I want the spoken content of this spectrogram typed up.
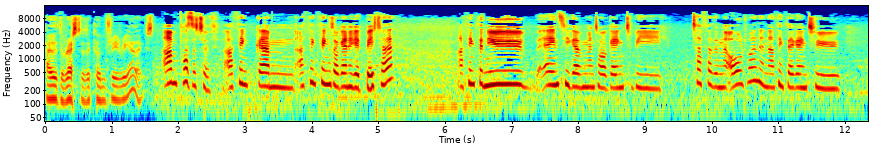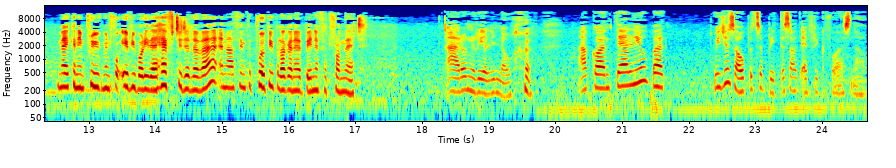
how the rest of the country reacts. I'm positive. I think um, I think things are going to get better. I think the new ANC government are going to be tougher than the old one, and I think they're going to make an improvement for everybody. They have to deliver, and I think the poor people are going to benefit from that. I don't really know. I can't tell you, but we just hope it's a better South Africa for us now.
